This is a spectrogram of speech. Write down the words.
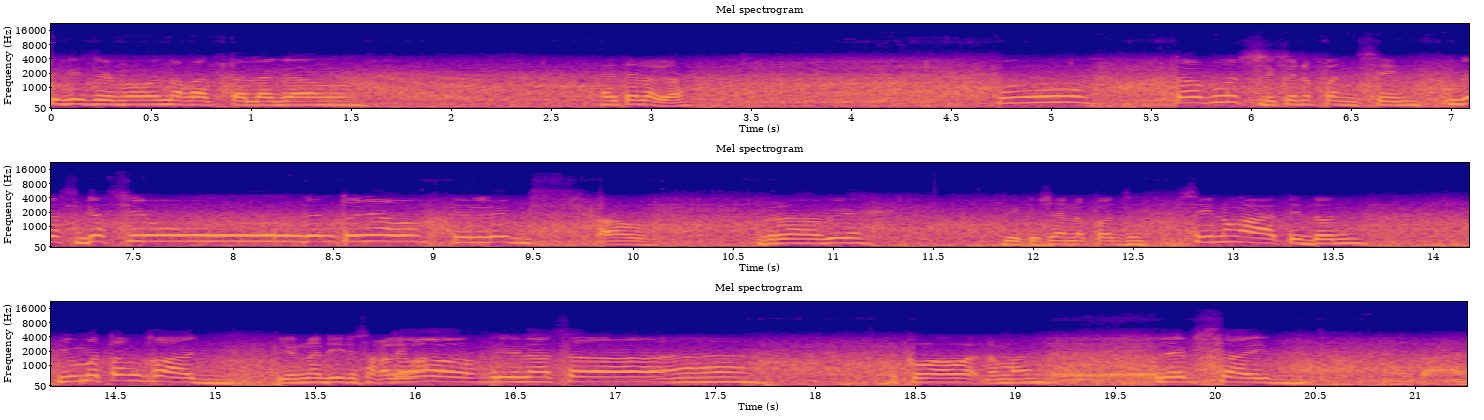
Sige sir, mauna ka talagang... ay talaga? Oo. tapos, Hindi ko napansin. gas-gas yung ganto niya oh, yung legs. Aw, Grabe. hindi ko siya napansin. Sinong ate doon? Yung matangkad. Yung nandito sa kaliwa? Oo, yung nasa Ah, kawawa naman. left side. Ano tayo?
